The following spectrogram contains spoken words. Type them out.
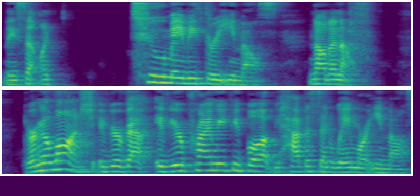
They sent like two, maybe three emails. Not enough. During a launch, if you're, if you're priming people up, you have to send way more emails.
